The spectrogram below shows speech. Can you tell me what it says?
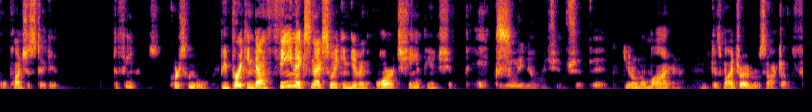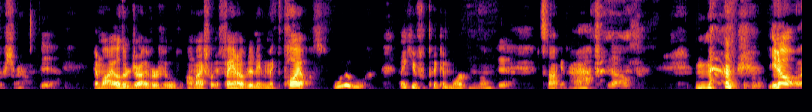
Will punch his ticket to Phoenix. Of course, we will be breaking down Phoenix next week and giving our championship picks. You already know my championship pick. You don't know mine because my driver was knocked out the first round. Yeah. And my other driver, who I'm actually a fan of, didn't even make the playoffs. Woo! Thank you for picking Martin, though. Yeah. It's not going to happen. No. you know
